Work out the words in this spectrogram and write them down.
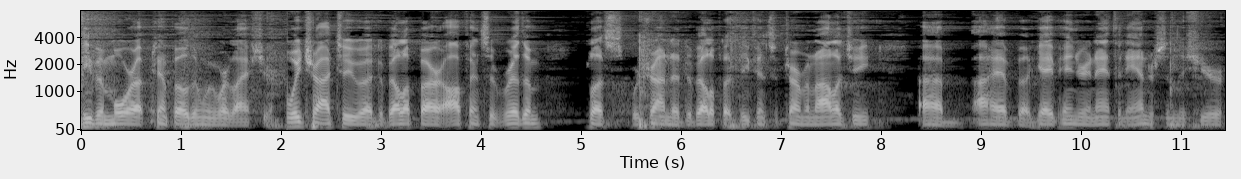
even more up tempo than we were last year. We try to uh, develop our offensive rhythm, plus we're trying to develop a defensive terminology. Um, I have uh, Gabe Henry and Anthony Anderson this year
